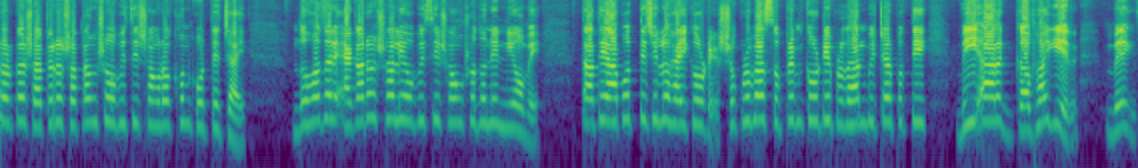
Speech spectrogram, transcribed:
সরকার সতেরো শতাংশ ওবিসি সংরক্ষণ করতে চায়। দু হাজার এগারো সালে ওবিসি সংশোধনের নিয়মে তাতে আপত্তি ছিল হাইকোর্টে। শুক্রবার সুপ্রিম কোর্টে প্রধান বিচারপতি বি আর গাভাইয়ের বেঞ্চ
